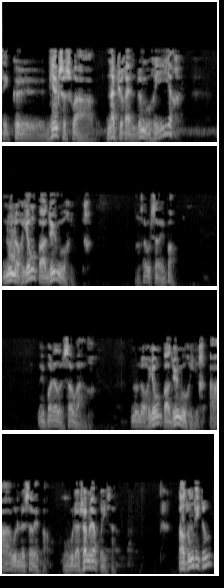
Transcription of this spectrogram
C'est que, bien que ce soit naturel de mourir, nous n'aurions pas dû mourir. Ça, vous ne le savez pas. N'avez pas l'air de le savoir. Nous n'aurions pas dû mourir. Ah, vous ne le savez pas. On vous l'a jamais appris, ça. Pardon, Titou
